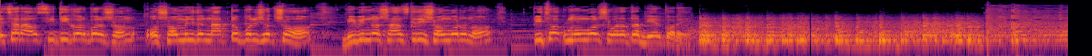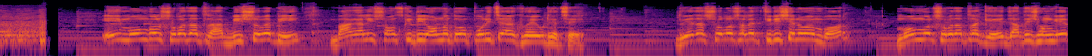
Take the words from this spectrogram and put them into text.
এছাড়াও সিটি কর্পোরেশন ও সম্মিলিত নাট্য পরিষদ সহ বিভিন্ন সাংস্কৃতিক সংগঠনও পৃথক মঙ্গল শোভাযাত্রা বের করে। এই মঙ্গল শোভাযাত্রা বিশ্বব্যাপী বাঙালি সংস্কৃতির অন্যতম পরিচায়ক হয়ে উঠেছে। দুই হাজার ষোলো সালের তিরিশে নভেম্বর মঙ্গল শোভাযাত্রাকে জাতিসংঘের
